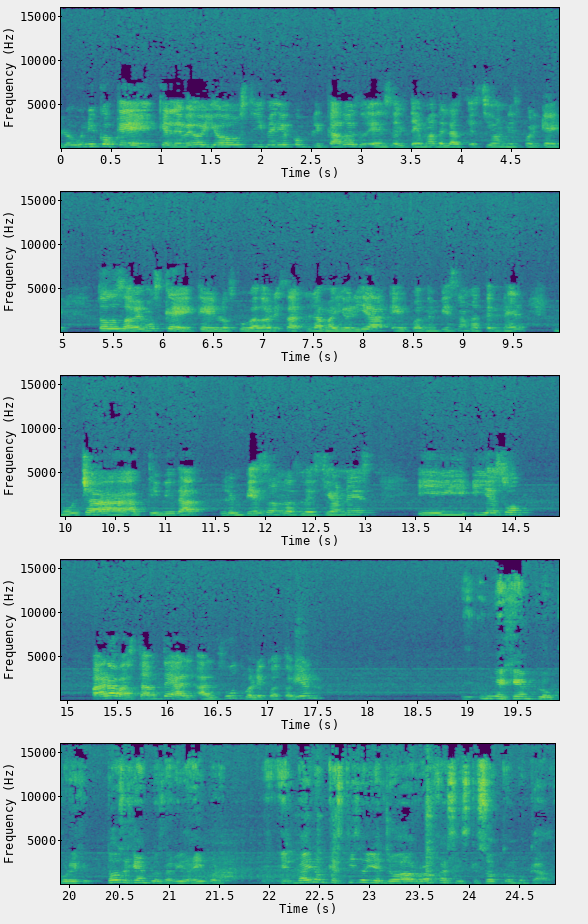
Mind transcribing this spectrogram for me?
lo único que, le veo yo sí medio complicado es, el tema de las lesiones, porque todos sabemos que, los jugadores, la mayoría, eh, cuando empiezan a tener mucha actividad, le empiezan las lesiones y, eso para bastante al, fútbol ecuatoriano. Eh, un ejemplo, por dos ejemplos, David, ahí por el Byron Castillo y el Joao Rojas, si es que son convocados.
